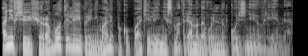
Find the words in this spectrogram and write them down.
Они все еще работали и принимали покупателей, несмотря на довольно позднее время.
